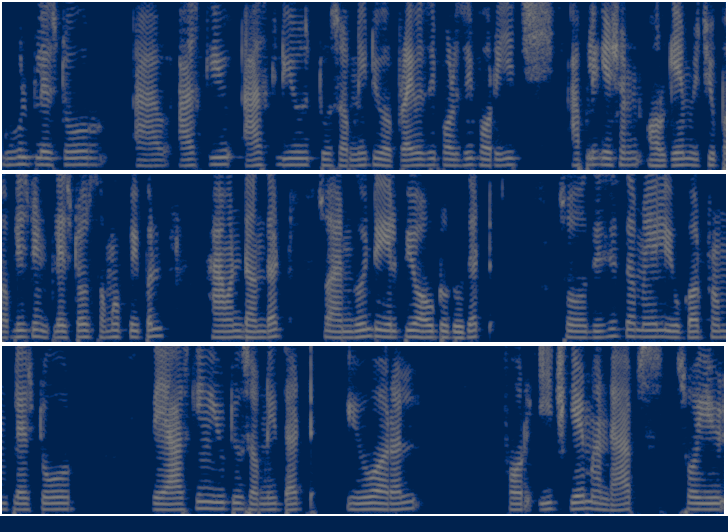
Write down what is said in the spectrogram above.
Google Play Store have asked you asked you to submit your privacy policy for each application or game which you published in Play Store. Some of people haven't done that, so I'm going to help you how to do that so this is the mail you got from play store. They are asking you to submit that url for each game and apps. So you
